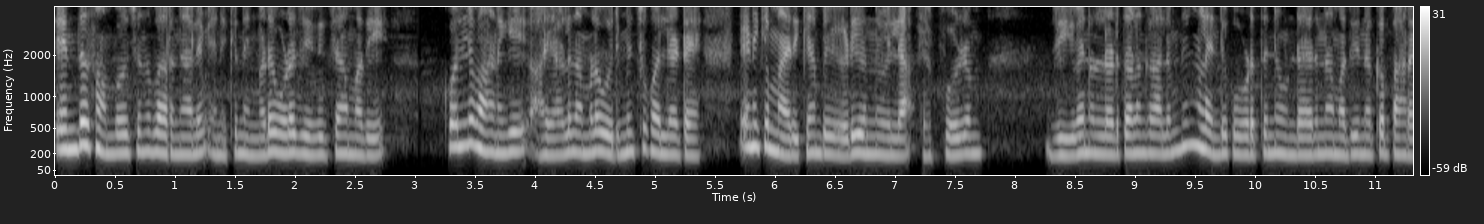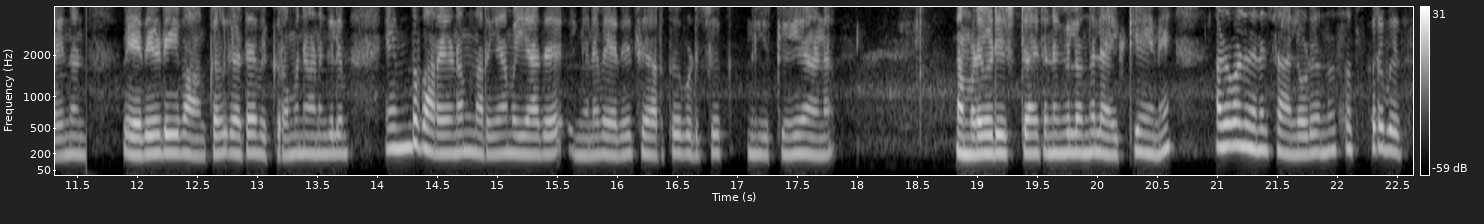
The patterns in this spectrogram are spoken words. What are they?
എന്ത് സംഭവിച്ചെന്ന് പറഞ്ഞാലും എനിക്ക് നിങ്ങളുടെ കൂടെ ജീവിച്ചാൽ മതി. കൊല്ലുവാണെങ്കിൽ അയാൾ നമ്മളെ ഒരുമിച്ച് കൊല്ലട്ടെ. എനിക്ക് മരിക്കാൻ പേടിയൊന്നുമില്ല. എപ്പോഴും ജീവനുള്ളിടത്തോളം കാലം നിങ്ങൾ എന്റെ കൂടെ തന്നെ ഉണ്ടായിരുന്നാൽ മതി എന്നൊക്കെ പറയുന്നുണ്ട്. വേദയുടെ ഈ വാക്കുകൾ കേട്ട വിക്രമനാണെങ്കിലും എന്ത് പറയണം എന്നറിയാൻ വയ്യാതെ ഇങ്ങനെ വേദയെ ചേർത്ത് പിടിച്ച് നിൽക്കുകയാണ്. നമ്മുടെ വീഡിയോ ഇഷ്ടമായിട്ടുണ്ടെങ്കിൽ ഒന്ന് ലൈക്ക് ചെയ്യണേ. അതുപോലെ തന്നെ ചാനലോടെ ഒന്ന് സബ്സ്ക്രൈബ് ചെയ്ത്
